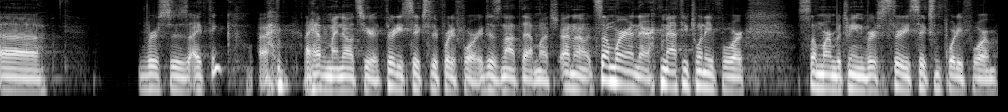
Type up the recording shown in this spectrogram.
uh, verses, I think, I have in my notes here, 36 through 44. It is not that much. I don't know, it's somewhere in there. Matthew 24, somewhere in between verses 36 and 44.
